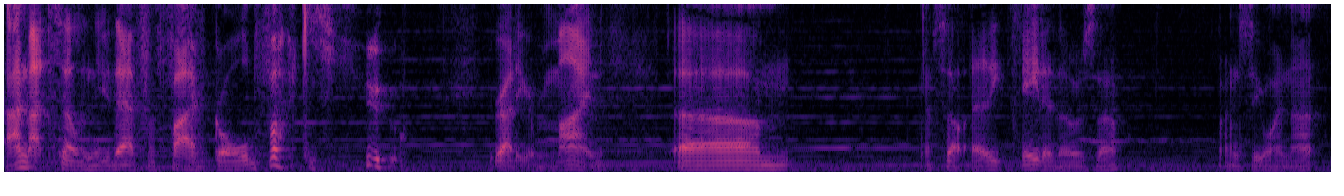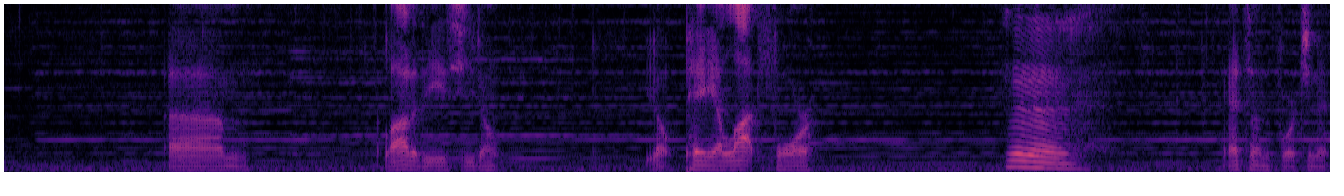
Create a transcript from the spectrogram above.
I'm not selling you that for five gold. Fuck you. You're out of your mind. Um, I sell eight, eight of those though. I don't see why not. Um, a lot of these you don't you don't pay a lot for. That's unfortunate.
